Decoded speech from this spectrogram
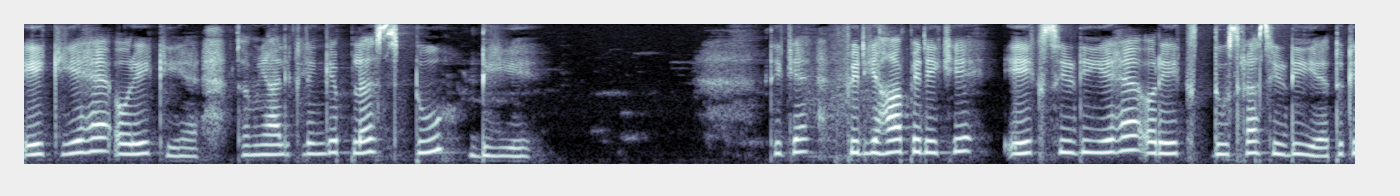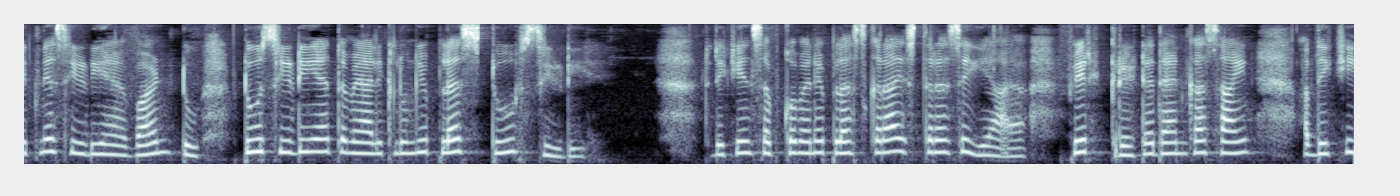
एक ये है और एक ये है। तो हम यहाँ लिख लेंगे प्लस टू डी ए ठीक है? फिर यहाँ पे देखिए, एक सी डी ये है और एक दूसरा सी डी है। तो कितने सी डी हैं? One two two C D हैं तो मैं यहाँ लिख लूँगी प्लस टू सी डी तो देखिए इन सबको मैंने प्लस करा, इस तरह से ये आया। फिर ग्रेटर दैन का साइन अब देखिए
